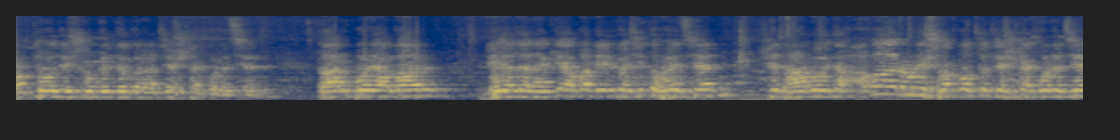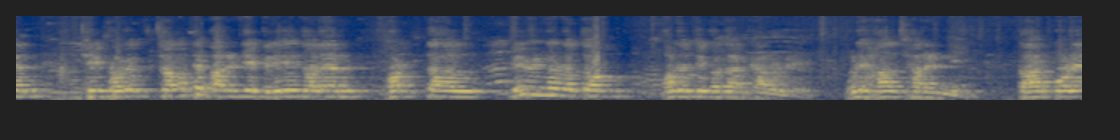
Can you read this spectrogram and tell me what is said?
অর্থনৈতিক সমৃদ্ধ করার চেষ্টা করেছেন। তারপরে আবার দুই হাজার একে আবার নির্বাচিত হয়েছেন, সে ধারাবাহিকতা আবার উনি সর্বোচ্চ চেষ্টা করেছেন, ঠিকভাবে চালাতে পারেননি বিরোধী দলের হরতাল, বিভিন্ন রকম অনৈতিকতার কারণে। উনি হাল ছাড়েননি। তারপরে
